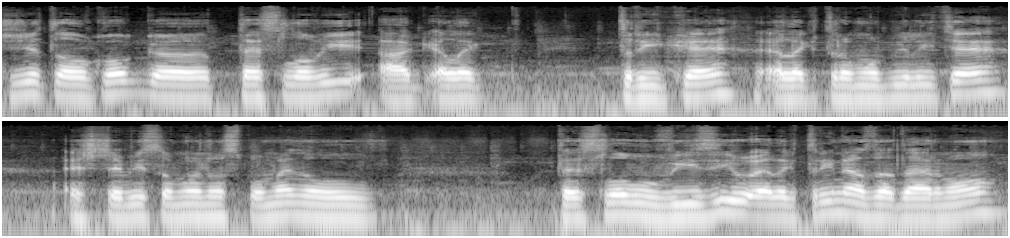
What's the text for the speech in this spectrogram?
čiže toľko k Teslovi a k elektrike, elektromobilite. Ešte by som možno spomenul Teslovú víziu elektrina zadarmo,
